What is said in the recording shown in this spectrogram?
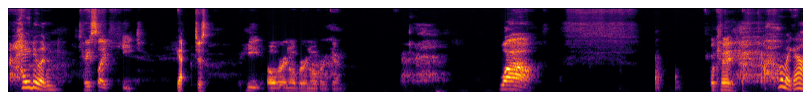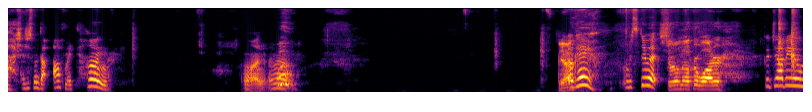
How you doing? Tastes like heat. Yeah. Just heat over and over and over again. Wow. Okay. Oh my gosh! I just want that off my tongue. Hold on. Woo. Yeah. Okay, let's do it. Cereal milk or water. Good job, you.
